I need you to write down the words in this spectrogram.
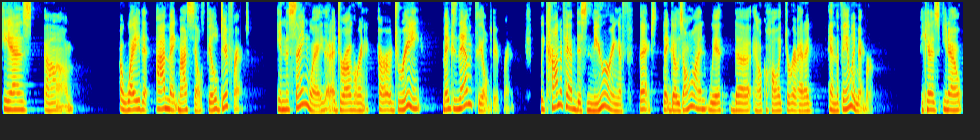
is um, a way that I make myself feel different in the same way that a drug or, an, or a drink makes them feel different. We kind of have this mirroring effect that goes on with the alcoholic drug addict and the family member. Because, you know,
